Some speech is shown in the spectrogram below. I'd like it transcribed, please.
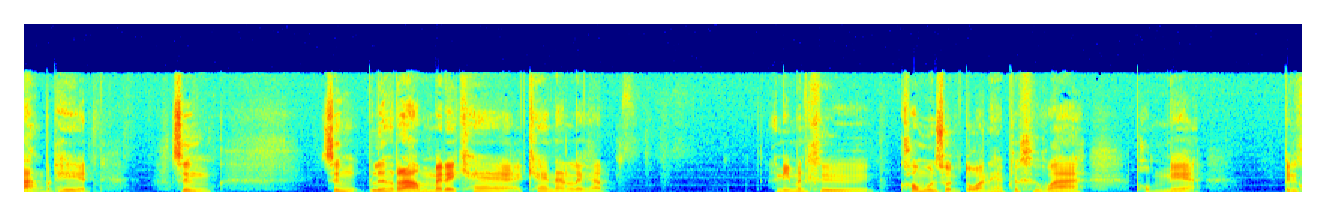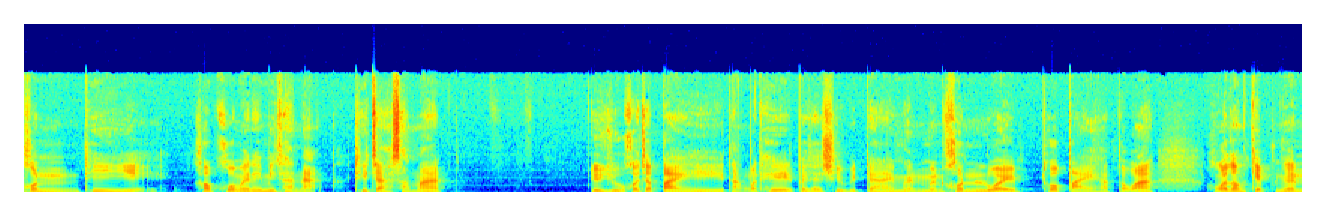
ต่างประเทศ ซึ่งซึ่งเรื่องราวมันไม่ได้แค่แค่นั้นเลยครับ อันนี้มันคือข้อมูลส่วนตัวนะครับก็คือว่าผมเนี่ยเป็นคนที่ครอบครัวไม่ได้มีฐานะที่จะสามารถอยู่ๆก็จะไปต่างประเทศไปใช้ชีวิตได้เหมือนเหมือนคนรวยทั่วไปครับ แต่ว่า ผมก็ต้องเก็บเงิน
